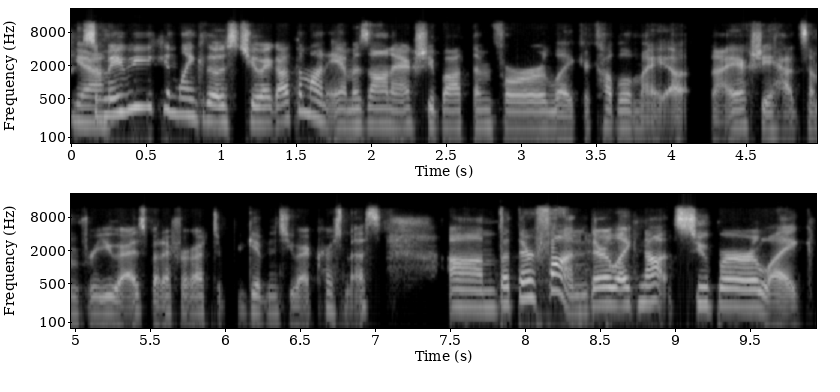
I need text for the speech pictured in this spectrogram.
Yeah. So maybe you can link those two. I got them on Amazon. I actually bought them for like a couple of my. Uh, I actually had some for you guys, but I forgot to give them to you at Christmas. Um, but they're fun. They're like not super like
